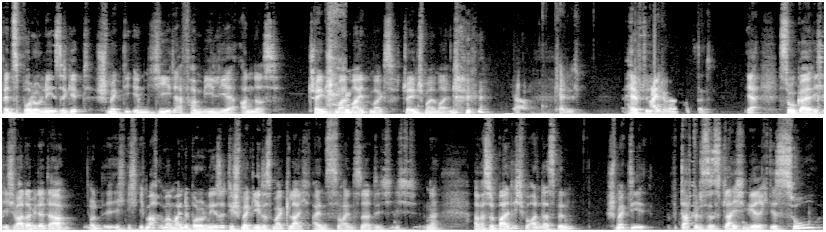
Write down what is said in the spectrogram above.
Wenn es Bolognese gibt, schmeckt die in jeder Familie anders. Change my mind, Max. Change my mind. Ja, kenne ich. Heftig. 100 Prozent. Ja, so geil. Ich, ich war da wieder da und ich, ich, ich mache immer meine Bolognese, die schmeckt jedes Mal gleich. Eins zu eins, ne? Ich, ich, ne? Aber sobald ich woanders bin, schmeckt die, dafür, dass es das gleiche Gericht ist, so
